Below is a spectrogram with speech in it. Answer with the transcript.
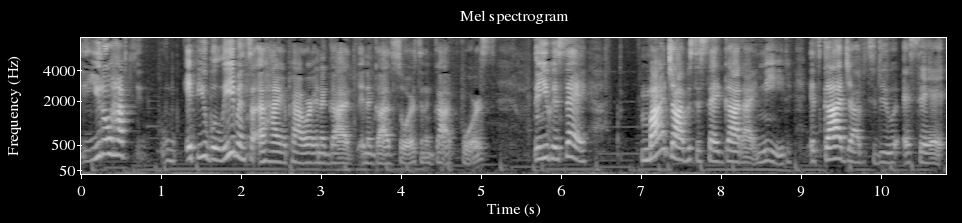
you don't have to. If you believe in a higher power, in a God, in a God source, in a God force, then you can say, my job is to say, God, I need. It's God's job to do and say,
